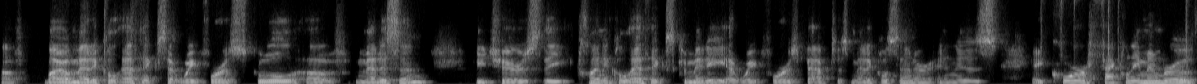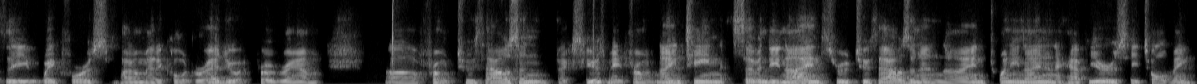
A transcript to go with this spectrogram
of Biomedical Ethics at Wake Forest School of Medicine. He chairs the Clinical Ethics Committee at Wake Forest Baptist Medical Center and is a core faculty member of the Wake Forest Biomedical Graduate Program uh, from 2000, excuse me, from 1979 through 2009, 29 and a half years, he told me.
